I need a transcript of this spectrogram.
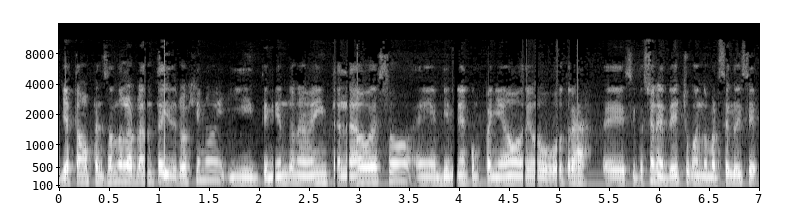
ya estamos pensando en la planta de hidrógeno y teniendo una vez instalado eso, eh, viene acompañado de otras eh, situaciones. De hecho, cuando Marcelo dice,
